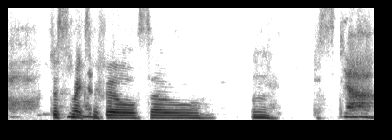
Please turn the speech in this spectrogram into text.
just makes me feel so mm, just yeah.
